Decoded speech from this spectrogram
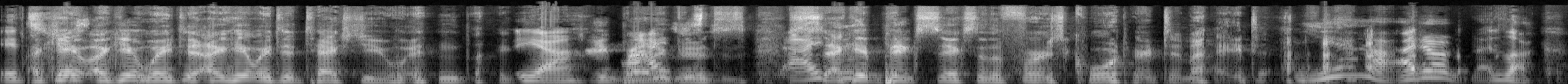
It's I can't. just, I can't wait to. I can't wait to text you when like yeah. Jake throws just- second pick six of the first quarter tonight. yeah, I don't look.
